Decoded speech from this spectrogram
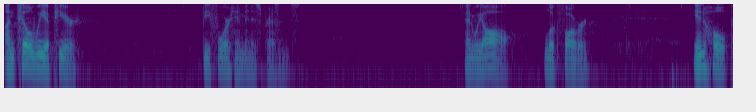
until we appear before Him in His presence. And we all look forward in hope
